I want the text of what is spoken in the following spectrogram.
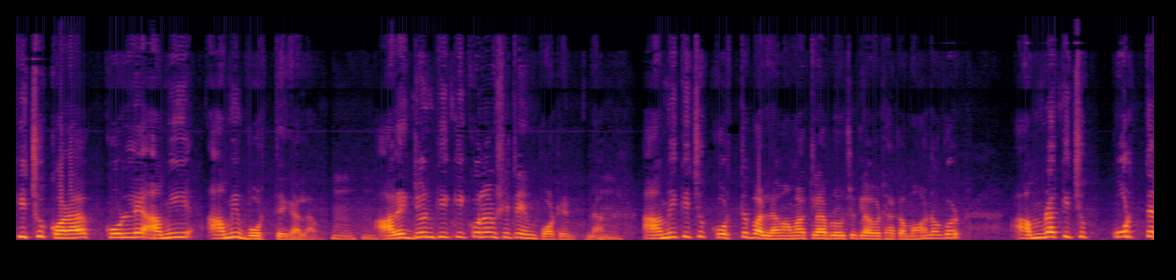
কিছু করা করলে আমি আমি বর্তে গেলাম। আরেকজন কি কি করলাম সেটা ইম্পর্টেন্ট না। আমি কিছু করতে পারলাম। আমার ক্লাব রোটারি ক্লাব ঢাকা মহানগর। আমরা কিছু করতে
